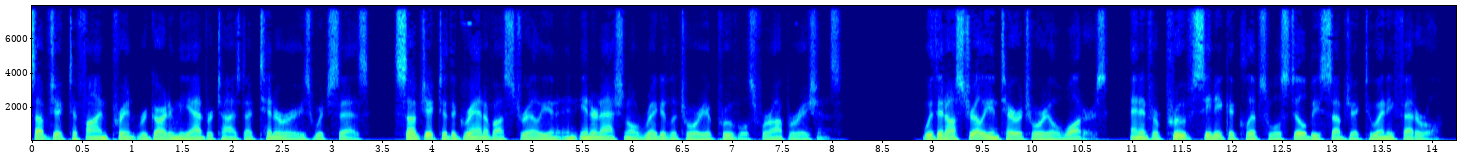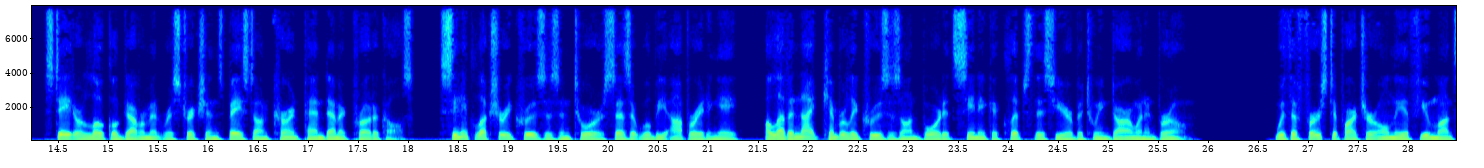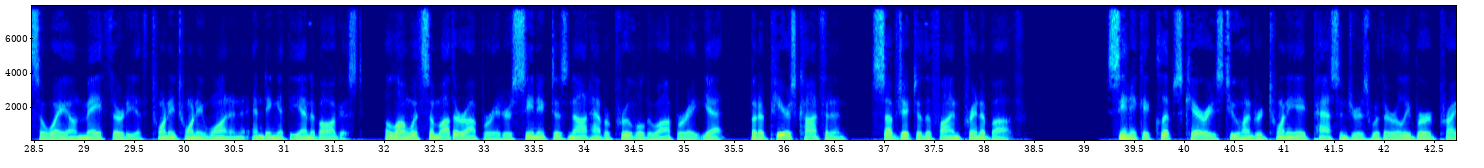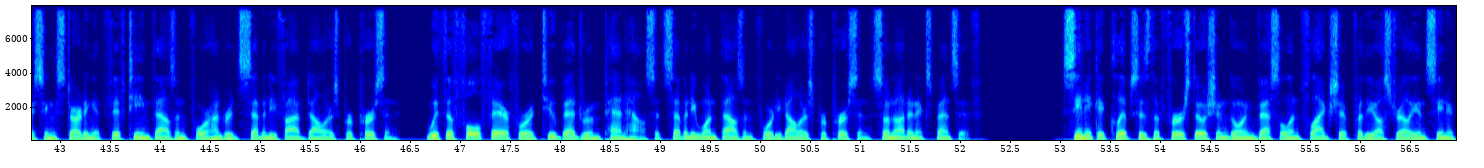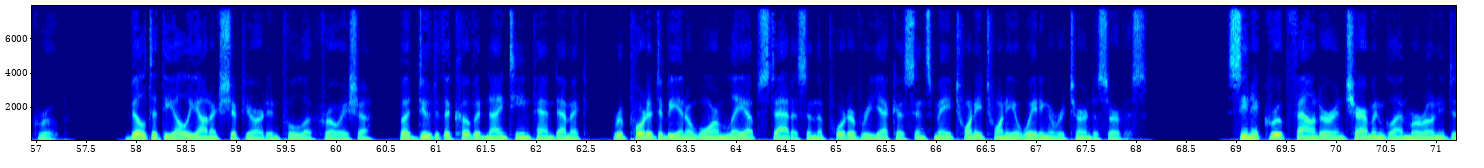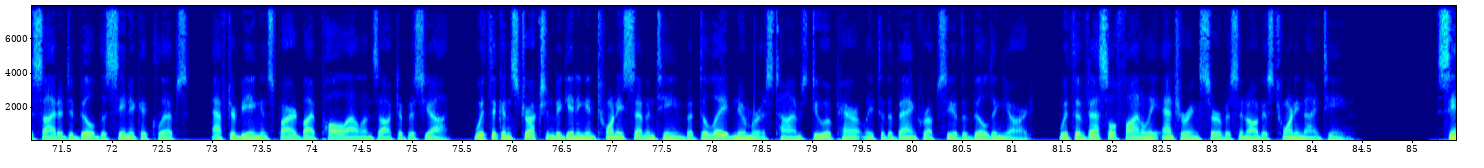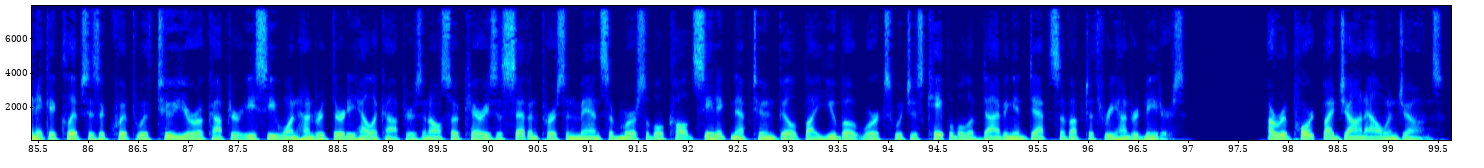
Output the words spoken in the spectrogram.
subject to fine print regarding the advertised itineraries, which says, subject to the grant of Australian and international regulatory approvals for operations. Within Australian territorial waters, and if approved, Scenic Eclipse will still be subject to any federal, state, or local government restrictions based on current pandemic protocols. Scenic Luxury Cruises and Tours says it will be operating 8, 11 night Kimberley cruises on board its Scenic Eclipse this year between Darwin and Broome. With the first departure only a few months away on May 30, 2021, and ending at the end of August, along with some other operators, Scenic does not have approval to operate yet, but appears confident, subject to the fine print above. Scenic Eclipse carries 228 passengers with early bird pricing starting at $15,475 per person, with the full fare for a two bedroom penthouse at $71,040 per person, so not inexpensive. Scenic Eclipse is the first ocean going vessel and flagship for the Australian Scenic Group. Built at the Uljanik shipyard in Pula, Croatia, but due to the COVID 19 pandemic, reported to be in a warm layup status in the port of Rijeka since May 2020, awaiting a return to service. Scenic Group founder and chairman Glen Moroney decided to build the Scenic Eclipse, after being inspired by Paul Allen's Octopus yacht, with the construction beginning in 2017 but delayed numerous times due apparently to the bankruptcy of the building yard, with the vessel finally entering service in August 2019. Scenic Eclipse is equipped with two Eurocopter EC 130 helicopters and also carries a seven person manned submersible called Scenic Neptune built by U Boat Worx, which is capable of diving in depths of up to 300 meters. A report by John Alwyn Jones.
